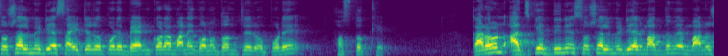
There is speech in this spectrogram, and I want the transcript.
সোশ্যাল মিডিয়া সাইটের ওপরে ব্যান করা মানে গণতন্ত্রের ওপরে হস্তক্ষেপ। কারণ আজকের দিনে সোশ্যাল মিডিয়ার মাধ্যমে মানুষ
